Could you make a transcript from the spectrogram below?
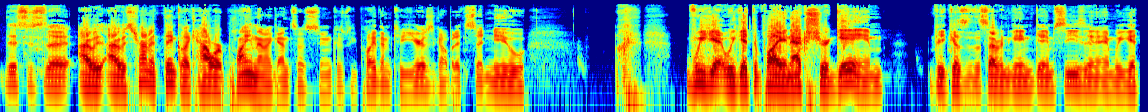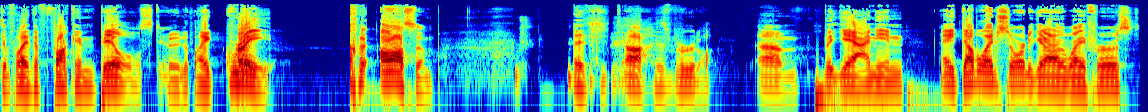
This is the I was I was trying to think like how we're playing them against so soon because we played them two years ago, but it's a new we get we get to play an extra game because of the seven game game season, and we get to play the fucking Bills, dude. Like, great, awesome. It's oh, it's brutal. Um, but yeah, I mean, hey, double edged sword to get out of the way first.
